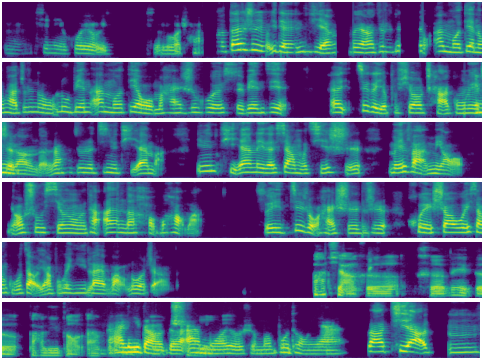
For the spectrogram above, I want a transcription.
对，心里会有一些落差。但是有一点体验不一样，就是那种按摩店的话，就是那种路边的按摩店，我们还是会随便进，哎，这个也不需要查攻略质量的，然后就是进去体验嘛。因为体验类的项目其实没法描描述形容它按的好不好嘛。所以这种还是就是会稍微像古早一样，不会依赖网络这样的。芭提雅和和那个巴厘岛按摩，巴厘岛的按摩有什么不同呀？芭提雅，嗯，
